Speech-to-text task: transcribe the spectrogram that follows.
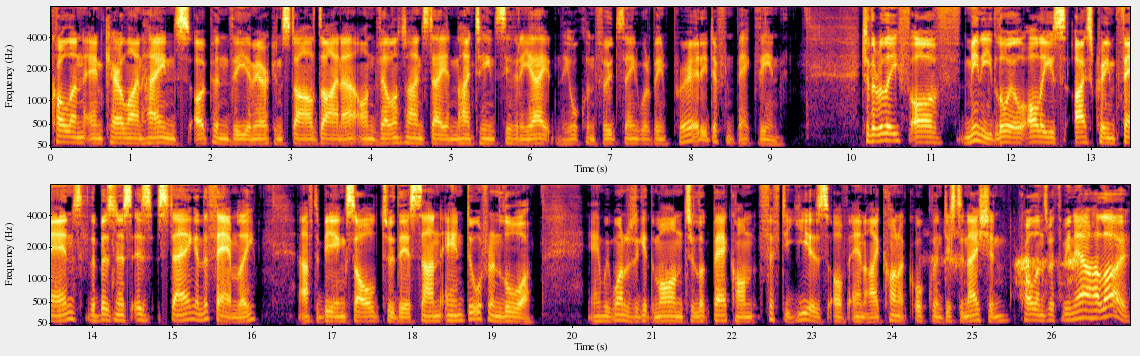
Colin and Caroline Haines opened the American style diner on Valentine's Day in 1978. and The Auckland food scene would have been pretty different back then. To the relief of many loyal Ollie's ice cream fans, the business is staying in the family after being sold to their son and daughter in law and we wanted to get them on to look back on 50 years of an iconic Auckland destination. Colin's with me now. Hello.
